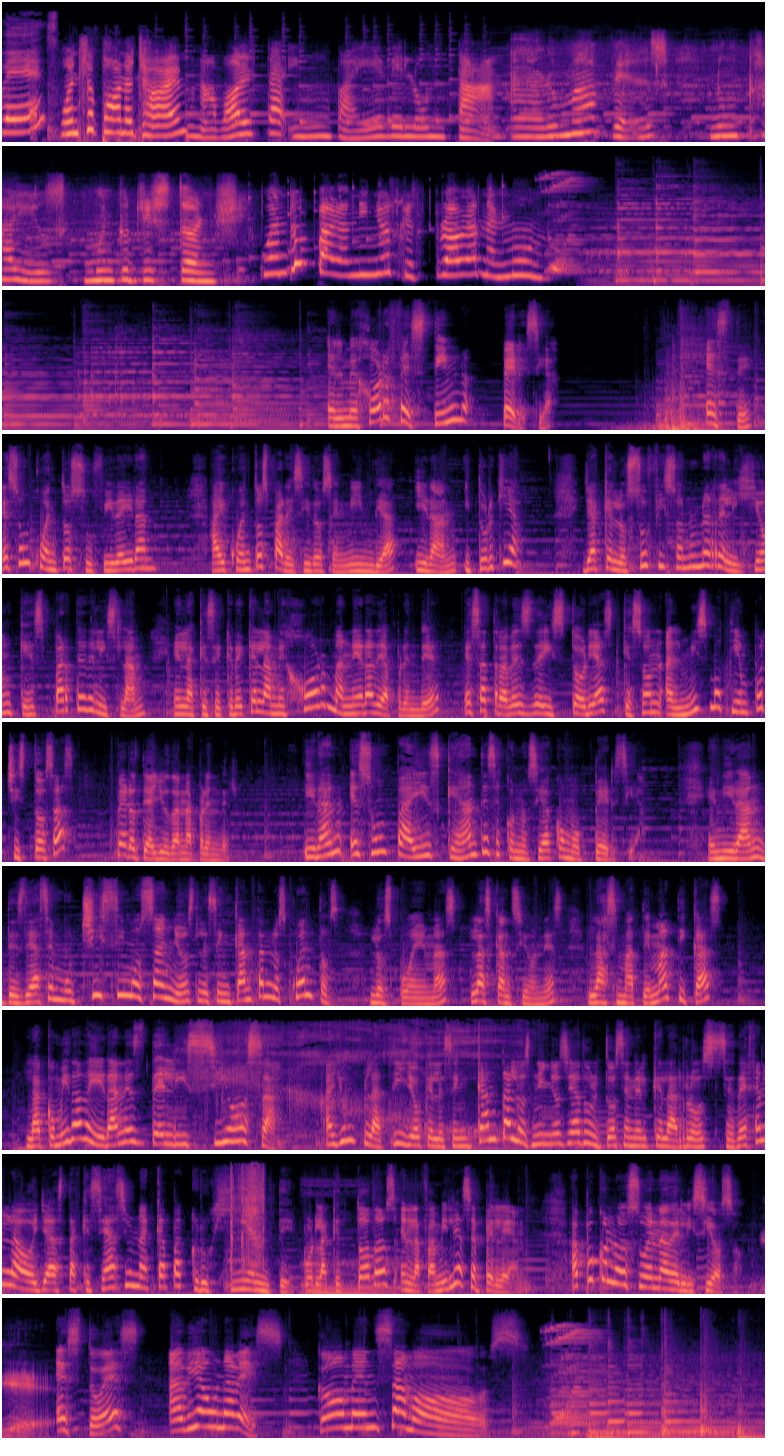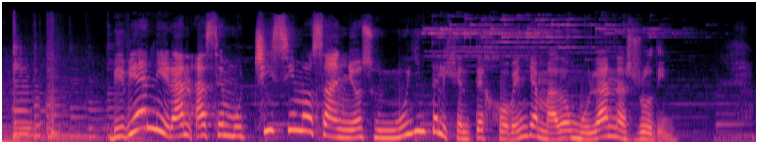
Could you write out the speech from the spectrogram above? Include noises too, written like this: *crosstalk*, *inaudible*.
vez Once upon a time, una volta en un país de lontano. Era uma vez num país muito distante. Cuentos para niños que exploran el mundo. El mejor festín Persia. Este es un cuento sufí de Irán. Hay cuentos parecidos en India, Irán y Turquía, ya que los sufís son una religión que es parte del Islam en la que se cree que la mejor manera de aprender es a través de historias que son al mismo tiempo chistosas, pero te ayudan a aprender. Irán es un país que antes se conocía como Persia. En Irán, desde hace muchísimos años, les encantan los cuentos, los poemas, las canciones, las matemáticas. La comida de Irán es deliciosa. Hay un platillo que les encanta a los niños y adultos en el que el arroz se deja en la olla hasta que se hace una capa crujiente por la que todos en la familia se pelean. ¿A poco no suena delicioso? Esto es Había una vez. ¡Comenzamos! Vivía en Irán hace muchísimos años un muy inteligente joven llamado Mullah Nasruddin.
